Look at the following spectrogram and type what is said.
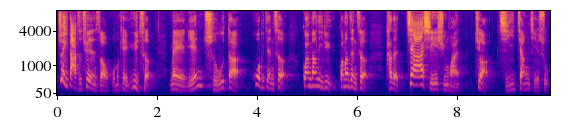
最大值确认的时候，我们可以预测美联储的货币政策。官方利率、官方政策，它的加息循环就要即将结束。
